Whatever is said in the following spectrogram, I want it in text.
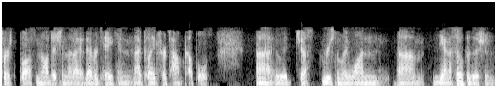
first Boston audition that I had ever taken, I played for Tom Cupples, uh, who had just recently won um, the NSO position,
